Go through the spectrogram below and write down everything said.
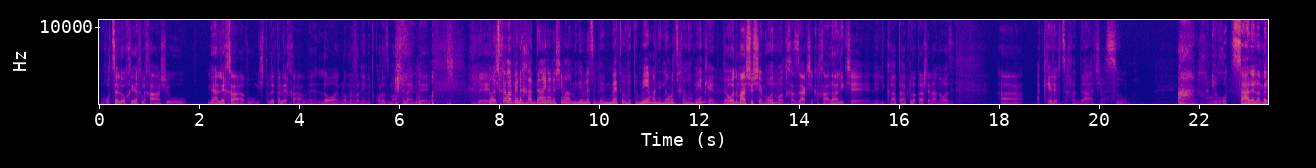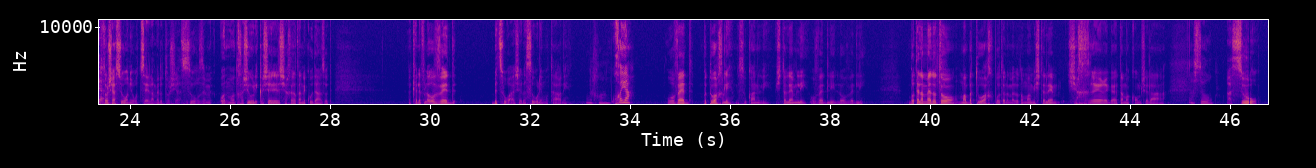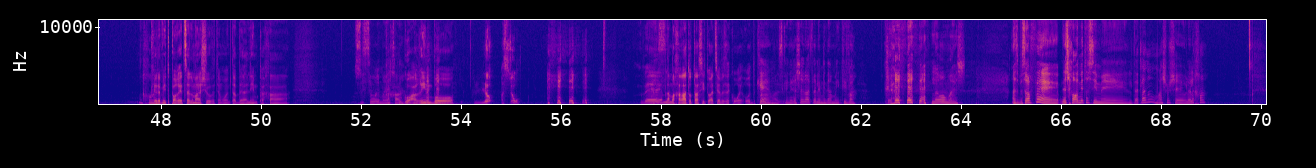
רוצה להוכיח לך שהוא מעליך והוא משתלט עליך, ולא, הם לא מבלים את כל הזמן שלהם ב... לא מצליחה להבין איך. עדיין אנשים מאמינים לזה באמת ובתמים, אני לא מצליחה להבין. כן, ועוד משהו שמאוד מאוד חזק, שככה עלה לי כש... לקראת ההקלטה שלנו, אז ה- הכלב צריך לדעת שאסור. אה, נכון. אני רוצה ללמד יודע. אותו שאסור, אני רוצה ללמד אותו שאסור. זה מאוד מאוד חשוב לי, קשה לי לשחרר את הנקודה הזאת. הכלב לא עובד בצורה של אסור לי, מותר לי. נכון. הוא חיה. הוא עובד, בטוח לי, מסוכן לי, משתלם לי, עובד לי, לא עובד לי. בוא תלמד אותו מה בטוח, בוא תלמד אותו מה משתלם. שחרר רגע את המקום של אסור. האסור. נכון. כלב מתפרץ על משהו, ואתם רואים את הבעלים ככה, אסור עם ככה האצבע. גוערים בו. לא, אסור. ולמחרת אותה סיטואציה, וזה קורה עוד כן, פעם. אז כנראה שלא הייתה למידה מיטיבה. כן. לא ממש. אז בסוף, אה, יש לך עוד מיתוסים אה, לתת לנו? משהו שעולה לך?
